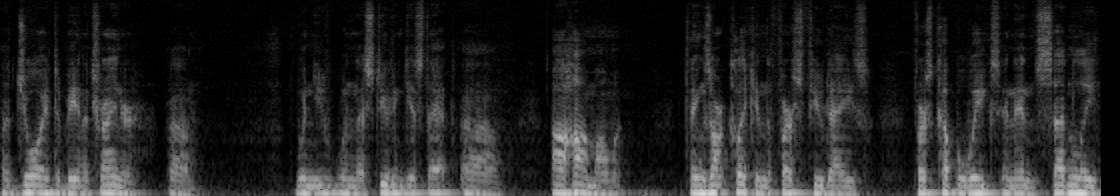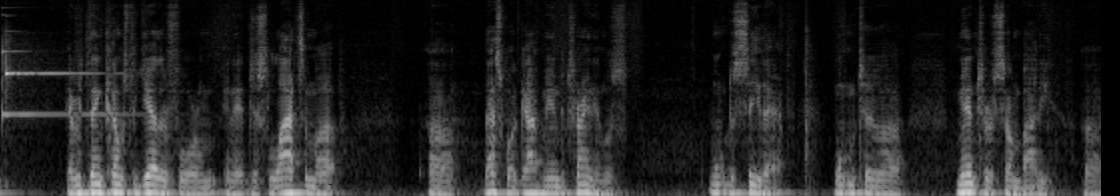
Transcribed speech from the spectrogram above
uh, joy to being a trainer uh, when you when the student gets that uh, aha moment. Things aren't clicking the first few days, first couple weeks, and then suddenly everything comes together for them, and it just lights them up. That's what got me into training was wanting to see that, wanting to mentor somebody. Uh,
